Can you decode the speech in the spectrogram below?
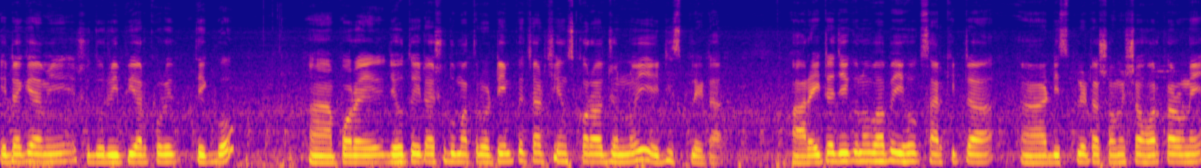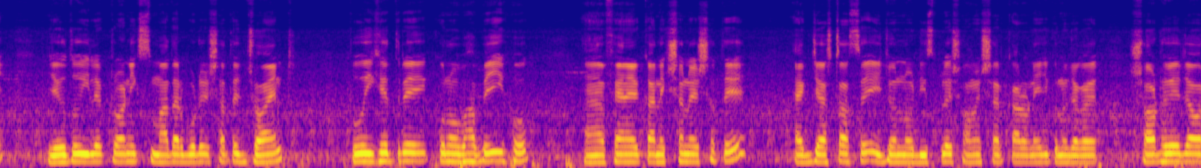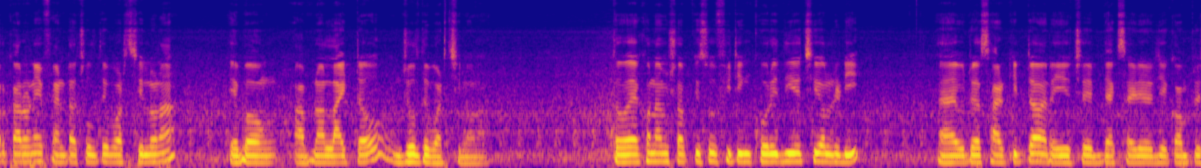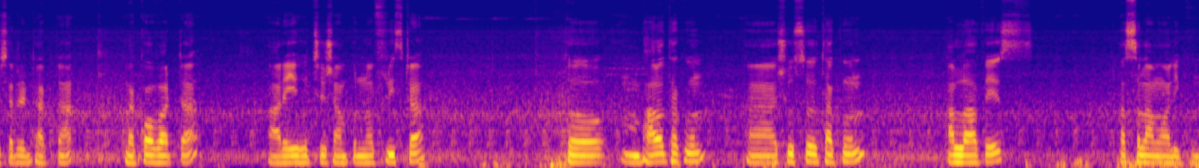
এটাকে আমি শুধু রিপেয়ার করে দেখব। পরে যেহেতু এটা শুধুমাত্র টেম্পারেচার চেঞ্জ করার জন্যই এই ডিসপ্লেটা। আর এটা যে কোনোভাবেই হোক সার্কিটটা ডিসপ্লেটা সমস্যা হওয়ার কারণে যেহেতু ইলেকট্রনিক্স মাদারবোর্ডের সাথে জয়েন্ট তো ওই ক্ষেত্রে কোনোভাবেই হোক ফ্যানের কানেকশনের সাথে অ্যাডজাস্ট আছে। এই জন্য ডিসপ্লে সমস্যার কারণে কোনো জায়গায় শর্ট হয়ে যাওয়ার কারণে ফ্যানটা চলতে পারছিল না। এবং আপনার লাইটটাও জ্বলতে পারছিল না। তো এখন আমি সব কিছু ফিটিং করে দিয়েছি অলরেডি ওটা সার্কিটটা আর এই হচ্ছে ব্যাক সাইডের যে কম্প্রেসারের ঢাকটা বা কভারটা আর এই হচ্ছে সম্পূর্ণ ফ্রিজটা তো ভালো থাকুন সুস্থ থাকুন। আল্লাহ হাফেজ। আসসালামু আলাইকুম।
